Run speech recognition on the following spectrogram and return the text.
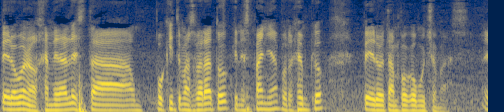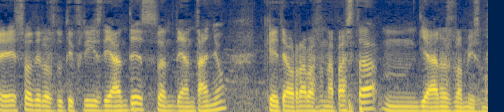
Pero bueno, en general está un poquito más barato que en España, por ejemplo, pero tampoco mucho más. Eh, Eso de los duty free de antes, de antaño, que te ahorrabas una pasta, mm, ya no es lo mismo.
